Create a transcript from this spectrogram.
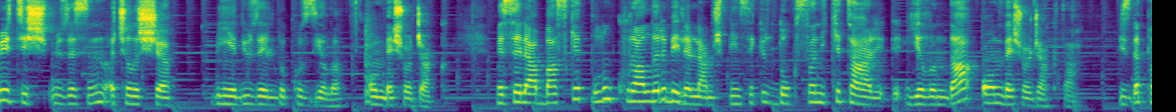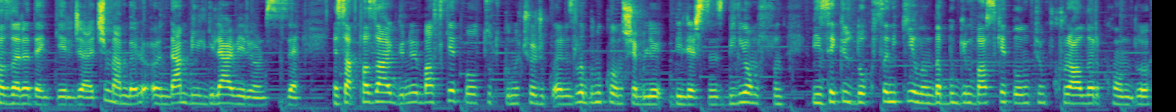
British Müzesi'nin açılışı 1759 yılı 15 Ocak. Mesela basketbolun kuralları belirlenmiş 1892 tarih yılında 15 Ocak'ta. Bizde pazara denk geleceği için ben böyle önden bilgiler veriyorum size. Mesela pazar günü basketbol tutkunu çocuklarınızla bunu konuşabilirsiniz. Biliyor musun 1892 yılında bugün basketbolun tüm kuralları kondu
